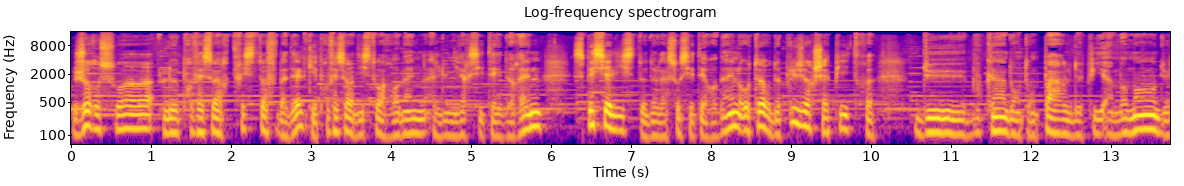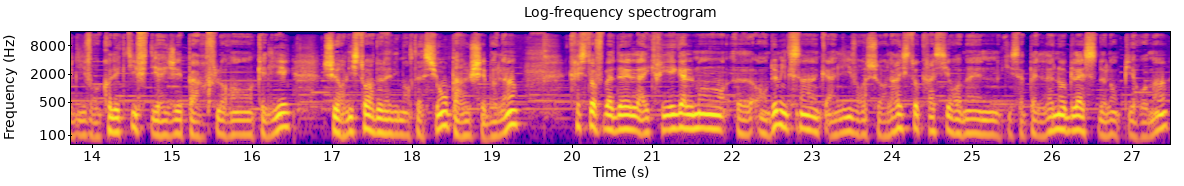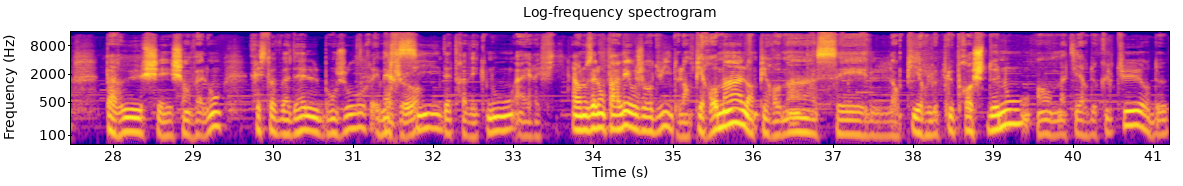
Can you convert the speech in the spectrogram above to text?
je reçois le professeur Christophe Badel, qui est professeur d'histoire romaine à l'Université de Rennes, spécialiste de la société romaine, auteur de plusieurs chapitres du bouquin dont on parle depuis un moment, du livre collectif dirigé par Florent Kellier sur l'histoire de l'alimentation, paru chez Belin. Christophe Badel a écrit également euh, en 2005 un livre sur l'aristocratie romaine qui s'appelle La noblesse de l'Empire romain, paru chez Champvallon. Christophe Badel, bonjour et merci d'être avec nous à RFI. Alors nous allons parler aujourd'hui de l'Empire romain. L'Empire romain, c'est l'empire le plus proche de nous en matière de culture, de,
